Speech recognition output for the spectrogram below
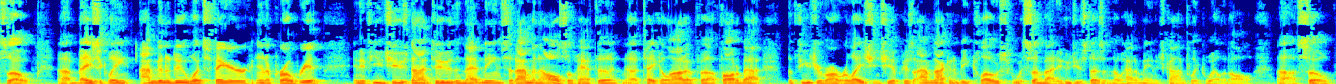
So uh, basically, I'm going to do what's fair and appropriate. And if you choose not to, then that means that I'm going to also have to uh, take a lot of uh, thought about the future of our relationship because I'm not going to be close with somebody who just doesn't know how to manage conflict well at all. Uh, so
